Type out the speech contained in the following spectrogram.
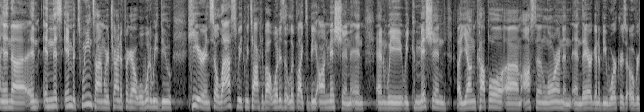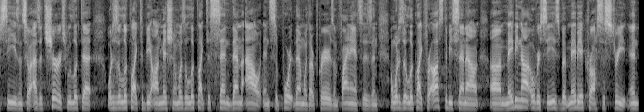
and uh, in, in this in between time, we are trying to figure out, well, what do we do here? And so last week we talked about what does it look like to be on mission, and and we we commissioned a young couple, um, Austin and Lauren, and, and they are going to be workers overseas. And so as a church, we looked at what does it look like to be on mission? What does it look like to send them out and support them with our prayers and finances? And, and what does it look like for us to be sent out? Um, maybe not overseas, but maybe across the street. And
